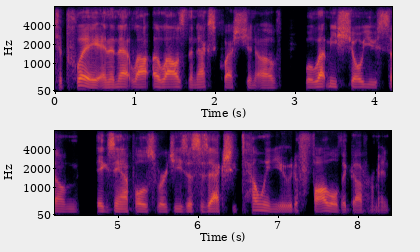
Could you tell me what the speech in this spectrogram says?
to play. And then that lo- allows the next question of, well, let me show you some examples where Jesus is actually telling you to follow the government.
